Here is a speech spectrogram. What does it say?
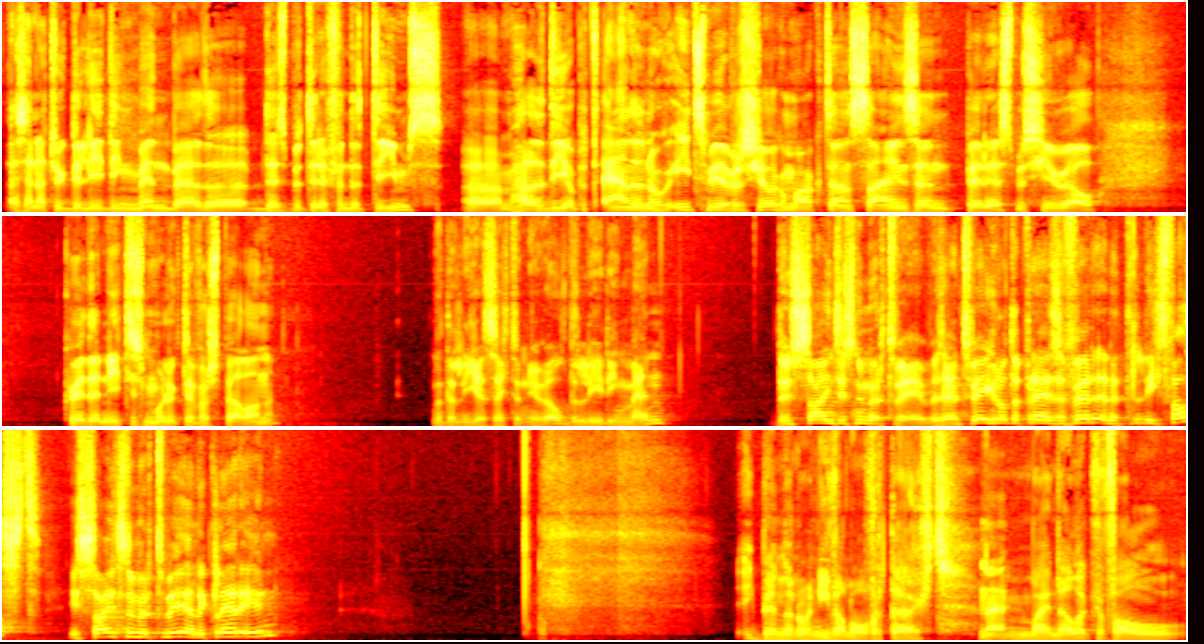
Hij zijn natuurlijk de leading men bij de desbetreffende teams. Um, hadden die op het einde nog iets meer verschil gemaakt dan Sainz en Perez misschien wel? Ik weet het niet. Het is moeilijk te voorspellen. Hè? Maar de, je zegt het nu wel, de leading man. Dus Sainz is nummer twee. We zijn twee grote prijzen ver en het ligt vast. Is Sainz nummer twee en Leclerc één? Ik ben er nog niet van overtuigd. Nee. Maar in elk geval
